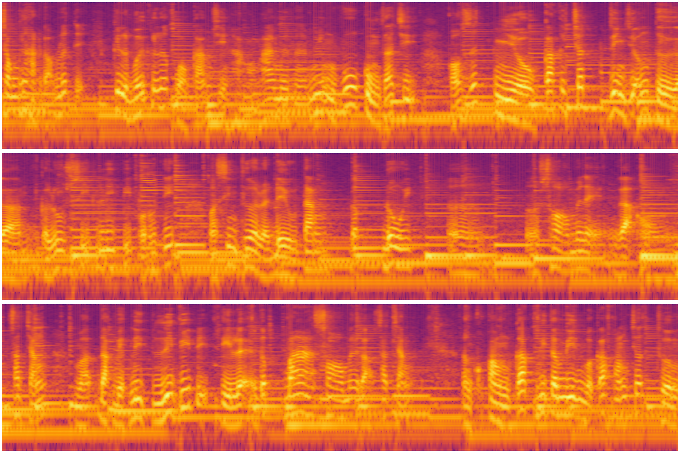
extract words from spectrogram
Trong cái hạt gạo lứt ấy, cái là với cái lớp vỏ cám chỉ khoảng 20 nhưng mà vô cùng giá trị có rất nhiều các cái chất dinh dưỡng từ uh, glucid, lipid, protein và xin thưa là đều tăng gấp đôi uh, so với lại gạo sắt trắng và đặc biệt lipid ý, tỷ lệ gấp 3 so với gạo sắt trắng ờ, còn các vitamin và các khoáng chất thường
